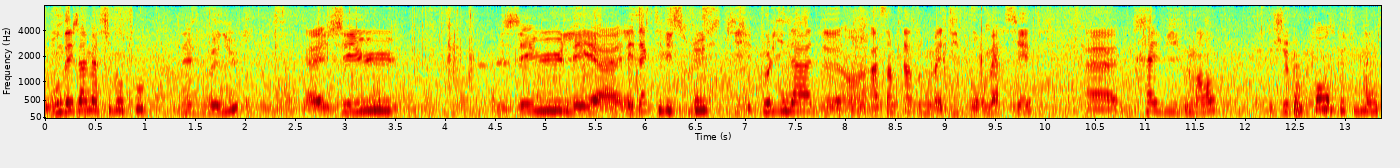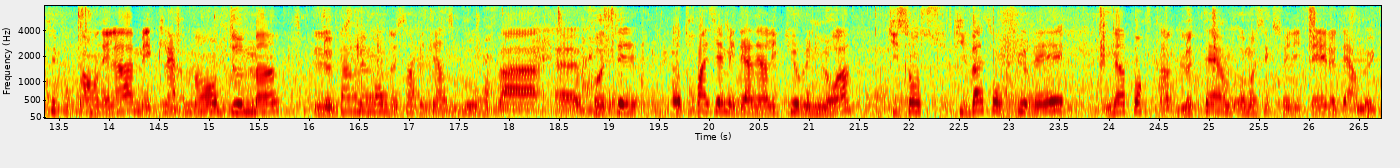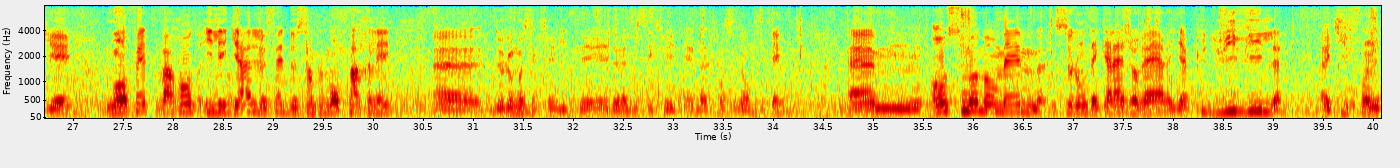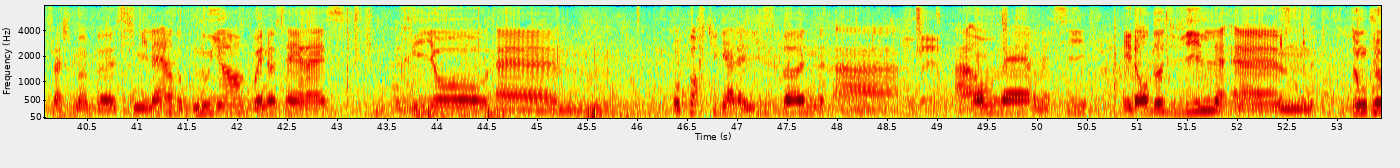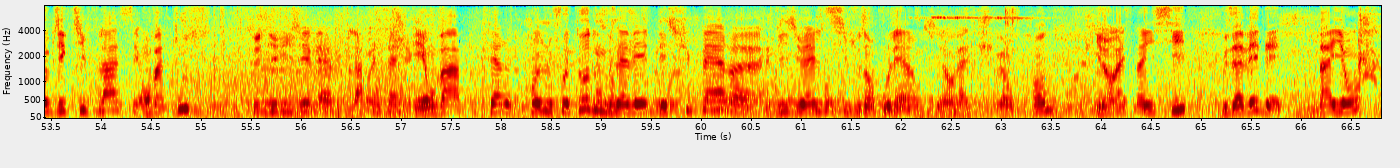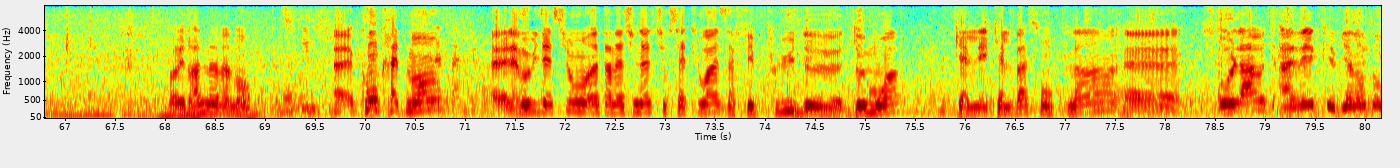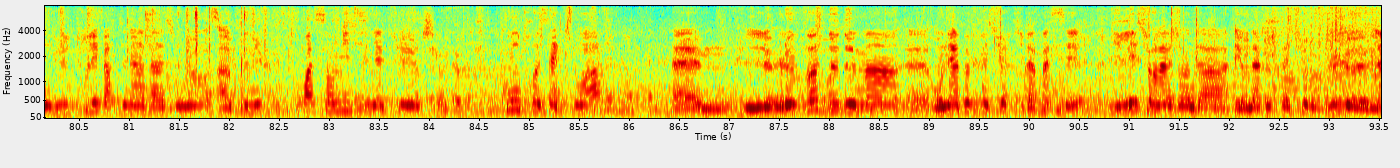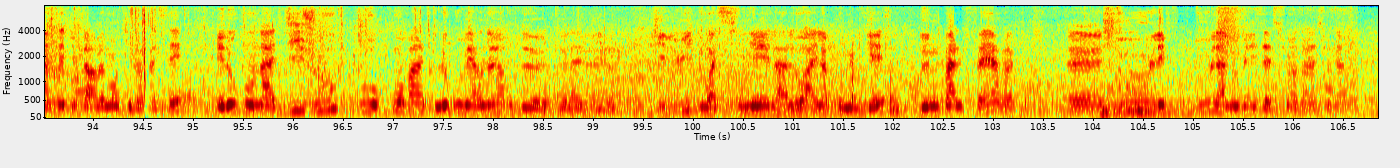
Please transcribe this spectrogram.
Bon déjà merci beaucoup d'être venu. Euh, j'ai eu j'ai eu les, euh, les activistes russes qui, Paulina de- en- à Saint-Pétersbourg m'a dit de vous remercier euh, très vivement. Je pense que tout le monde sait pourquoi on est là, mais clairement, demain, le Parlement de Saint-Pétersbourg va euh, voter en troisième et dernière lecture une loi qui, va censurer n'importe le terme homosexualité, le terme gay, ou en fait va rendre illégal le fait de simplement parler euh, de l'homosexualité, de la bisexualité de la transidentité. Euh, en ce moment même, selon décalage horaire, il y a plus de 8 villes euh, qui font une flash mob similaire. Donc New York, Buenos Aires, Rio, au Portugal, à Lisbonne, à à Anvers, merci, et dans d'autres villes. Euh, donc l'objectif là, c'est on va tous se diriger vers la fontaine et on va faire prendre une photo. Donc vous avez des super euh, visuels si vous en voulez un ou s'il en reste, vous pouvez en prendre. Il en reste un ici. Vous avez des baillons dans les draps de ma maman. Euh, concrètement, euh, la mobilisation internationale sur cette loi, ça fait plus de deux mois qu'elle bat son plein. Euh, All Out, avec bien entendu tous les partenaires internationaux, a obtenu plus de 300 000 signatures contre cette loi. Euh, le, vote de demain, euh, on est à peu près sûr qu'il va passer. Il est sur l'agenda et on est à peu près sûr, vu la tête du Parlement, qu'il va passer. Et donc on a 10 jours pour convaincre le gouverneur de la ville, qui lui doit signer la loi et la promulguer, de ne pas le faire. Euh, D'où la mobilisation internationale.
